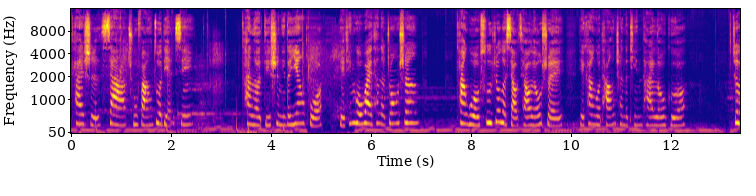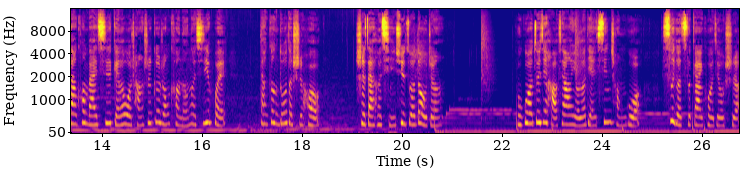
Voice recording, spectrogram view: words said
开始下厨房做点心，看了迪士尼的烟火。也听过外滩的钟声，看过苏州的小桥流水，也看过唐城的亭台楼阁。这段空白期给了我尝试各种可能的机会，但更多的时候是在和情绪做斗争。不过最近好像有了点新成果，四个字概括就是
